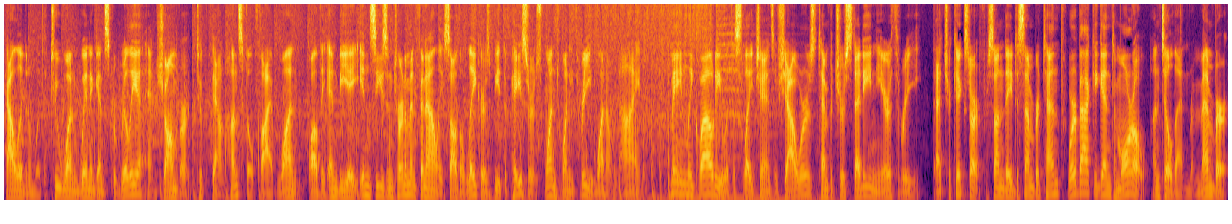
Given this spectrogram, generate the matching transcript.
Caledon with a 2 1 win against Orillia, and Schomberg took down Huntsville 5 1, while the NBA in season tournament finale saw the Lakers beat the Pacers 123 109. Mainly cloudy with a slight chance of showers, temperature steady near 3. That's your kickstart for Sunday, December 10th. We're back again tomorrow. Until then, remember,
